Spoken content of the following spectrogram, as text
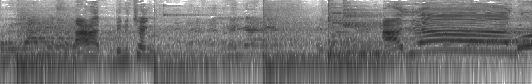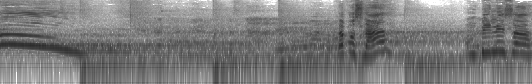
Trillanes. ah, binicheng. Ayan! Woo! Tapos na? Ang bilis ah!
